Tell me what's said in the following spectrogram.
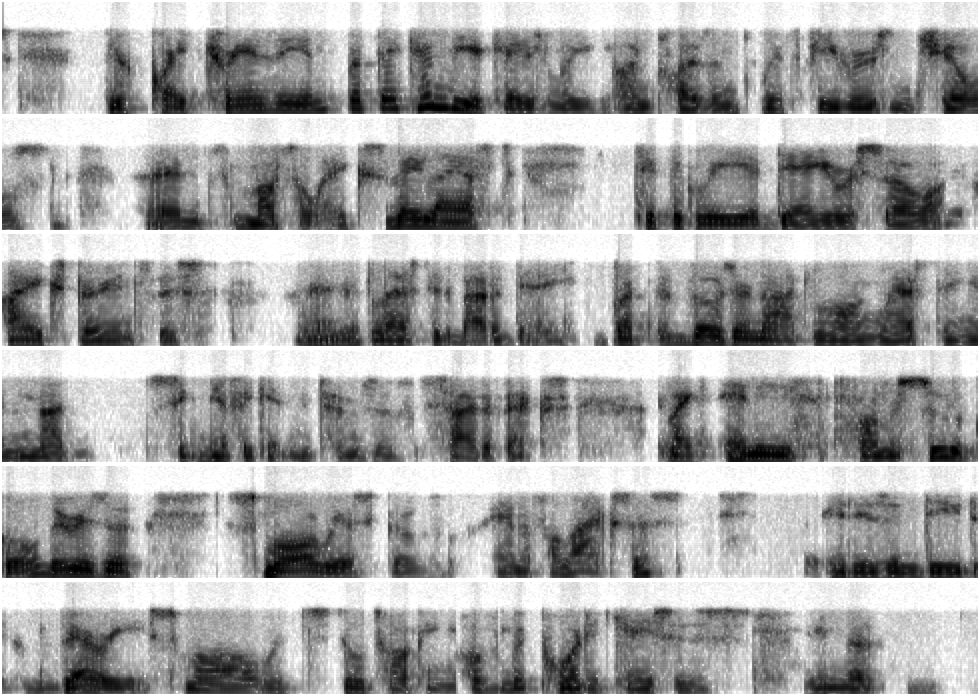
They're quite transient, but they can be occasionally unpleasant with fevers and chills and muscle aches. They last typically a day or so. I experienced this, and it lasted about a day. But those are not long lasting and not significant in terms of side effects like any pharmaceutical, there is a small risk of anaphylaxis. It is indeed very small. We're still talking of reported cases in the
